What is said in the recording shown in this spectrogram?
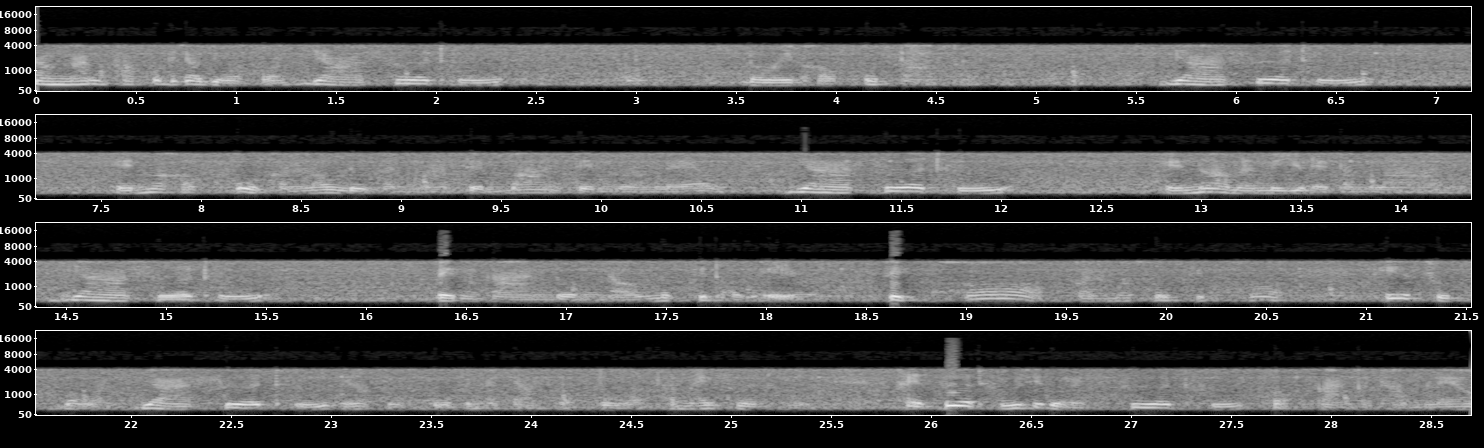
ดังนั้นพระพุทธเจ้าจึงสอนอย่าเสื้อถือ โดยเขาพูดตามกันอย่าเสื้อถือ เห็นว่าเขาพูดกันเล่าลือกันมาเต็มบ้านเต็มเมืองแล้ว อย่าเสื้อถือ เห็นว่ามันมีอยู่ในตำราอย่าเสื้อถือ เป็นการดมเดานึกคิดเอาเองสิบข้อกรรมาสูตรสิบข้อที่สุดบอกว่าอย่าเสื้อถือเห็นว่าคุณครูเป็นอาจารย์ของตัวถ้าไม่ให้เสื้อถือ ให้เสื้อถือที่ตัวเสื้อถือเพราะการกระทำแล้ว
